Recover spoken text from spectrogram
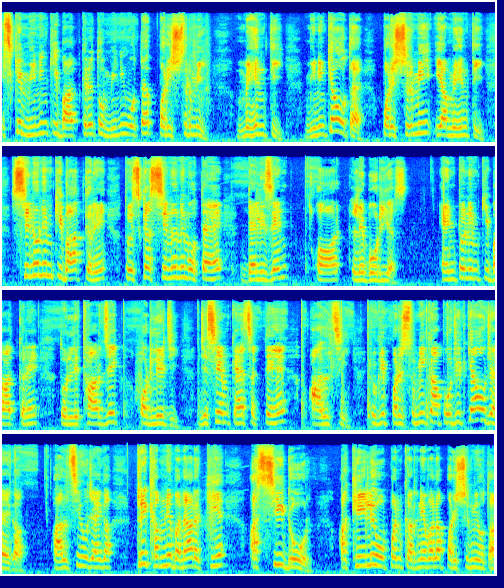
इसके मीनिंग की बात करें तो मीनिंग होता है परिश्रमी, मेहनती। मीनिंग क्या होता है? परिश्रमी या मेहनती। सिनोनिम की बात करें तो इसका सिनोनिम होता है डेलीजेंट और लेबोरियस एंटोनिम की बात करें तो लिथार्जिक और लेजी, जिसे हम कह सकते हैं आलसी, क्योंकि परिश्रमी का अपोजिट क्या हो जाएगा? आलसी हो जाएगा। ट्रिक हमने बना रखी है, अस्सी डोर, अकेले ओपन करने वाला परिश्रमी होता।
